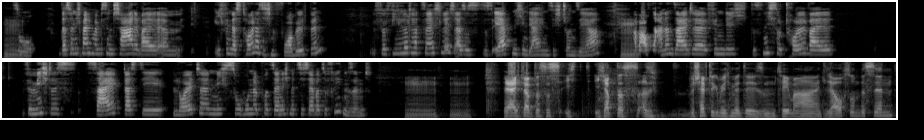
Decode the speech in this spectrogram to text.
Hm. So. Das finde ich manchmal ein bisschen schade, weil ähm, ich finde das toll, dass ich ein Vorbild bin. Für viele tatsächlich. Also es, das ehrt mich in der Hinsicht schon sehr. Hm. Aber auf der anderen Seite finde ich das nicht so toll, weil für mich das zeigt, dass die Leute nicht so hundertprozentig mit sich selber zufrieden sind. Hm, hm. Ja, ich glaube, das ist, ich, ich habe das, also ich beschäftige mich mit diesem Thema eigentlich auch so ein bisschen.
